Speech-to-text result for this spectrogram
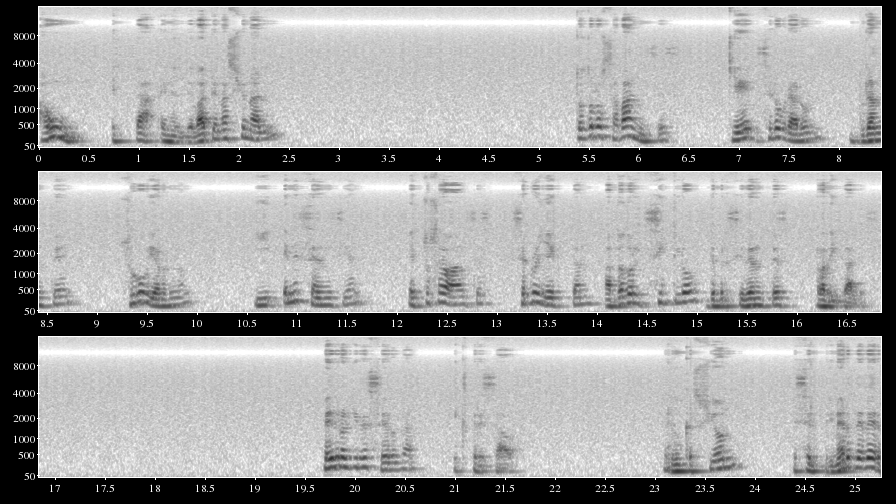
aún está en el debate nacional todos los avances que se lograron durante su gobierno y en esencia estos avances se proyectan a todo el ciclo de presidentes radicales. Pedro Aguirre Cerda expresaba, la educación es el primer deber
